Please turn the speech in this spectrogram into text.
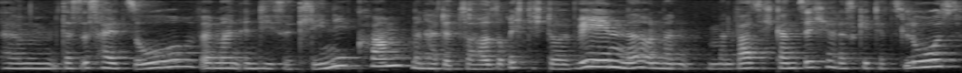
ähm, das ist halt so, wenn man in diese Klinik kommt, man hatte zu Hause richtig doll Wehen ne? und man, man war sich ganz sicher, das geht jetzt los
